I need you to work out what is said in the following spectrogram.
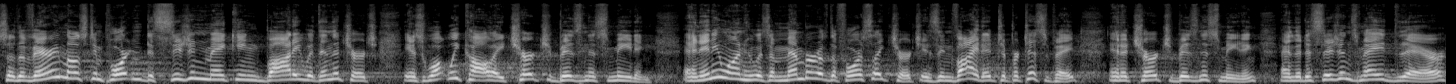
So, the very most important decision making body within the church is what we call a church business meeting. And anyone who is a member of the Forest Lake Church is invited to participate in a church business meeting, and the decisions made there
